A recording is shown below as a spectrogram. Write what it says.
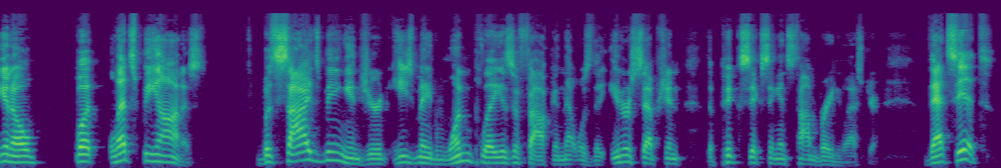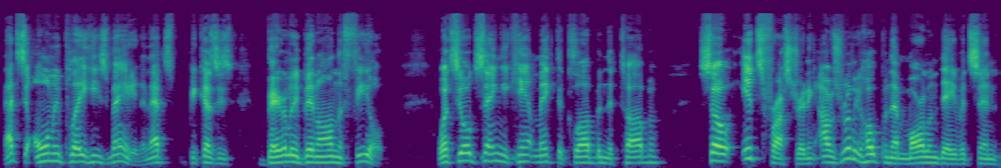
You know, but let's be honest. Besides being injured, he's made one play as a Falcon. That was the interception, the pick six against Tom Brady last year. That's it. That's the only play he's made. And that's because he's barely been on the field. What's the old saying? You can't make the club in the tub. So it's frustrating. I was really hoping that Marlon Davidson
